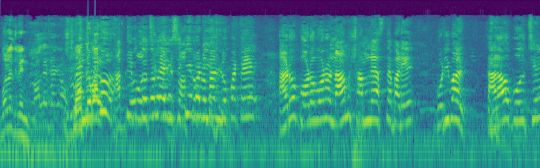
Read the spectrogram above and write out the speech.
বলে দিবেন কি? আপনি বলছিলেন লোপাটে আরও বড় বড় নাম সামনে আসতে পারে পরিবার। তারাও বলছেন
